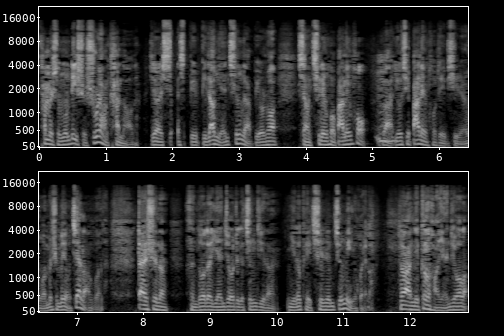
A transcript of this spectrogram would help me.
他们是从历史书上看到的，就是比比较年轻的，比如说像七零后、八零后，是吧？尤其八零后这一批人，我们是没有见到过的。但是呢，很多的研究这个经济呢，你都可以亲身经历一回了，是吧？你更好研究了，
